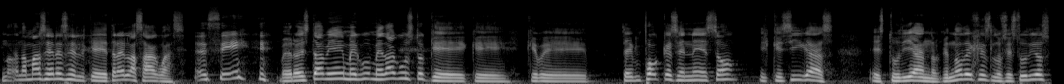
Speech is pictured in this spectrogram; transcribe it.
nada más eres el que trae las aguas. Eh, sí. Pero está bien, me, me da gusto que, que, que eh, te enfoques en eso y que sigas estudiando, que no dejes los estudios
